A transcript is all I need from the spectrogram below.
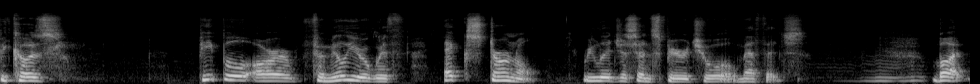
Because people are familiar with external religious and spiritual methods. But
